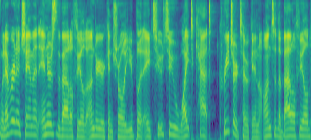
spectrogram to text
Whenever an enchantment enters the battlefield under your control, you put a 2-2 white cat creature token onto the battlefield.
